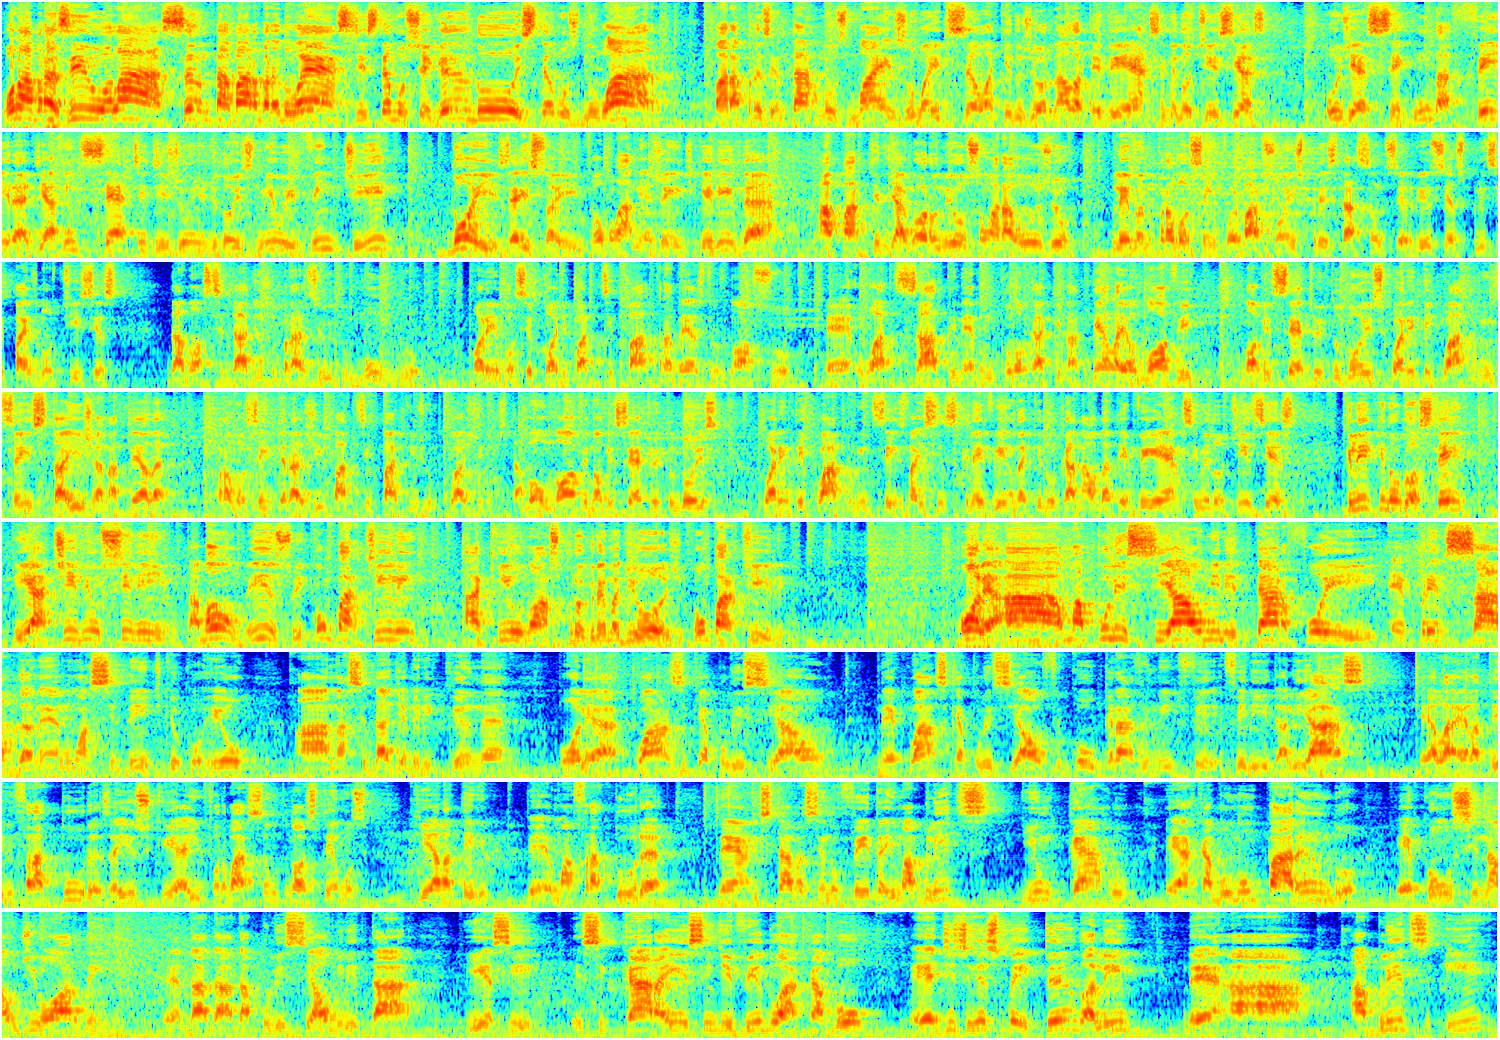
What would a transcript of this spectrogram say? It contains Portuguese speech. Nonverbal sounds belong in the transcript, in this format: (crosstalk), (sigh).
Olá Brasil, olá Santa Bárbara do Oeste, estamos chegando, estamos no ar para apresentarmos mais uma edição aqui do Jornal da TV SB Notícias. Hoje é segunda-feira, dia 27 de junho de 2022, é isso aí. Vamos lá minha gente querida, a partir de agora o Nilson Araújo levando para você informações, prestação de serviço e as principais notícias da nossa cidade, do Brasil e do mundo. Olha aí, você pode participar através do nosso é, WhatsApp, né? Vamos colocar aqui na tela, é o 99782 4426, está aí já na tela para você interagir e participar aqui junto com a gente, tá bom? 99782 4426, vai se inscrevendo aqui no canal da TV SB Notícias, clique no gostei e ative o sininho, tá bom? Isso, e compartilhem aqui o nosso programa de hoje, compartilhem. Olha, a, uma policial militar foi é, prensada né, num acidente que ocorreu a, na cidade americana. Olha, quase que a policial, né, quase que a policial ficou gravemente ferida. Aliás, ela, ela teve fraturas, é isso que a informação que nós temos, que ela teve é, uma fratura. Né? Estava sendo feita aí uma blitz e um carro é, acabou não parando é, com o sinal de ordem né, da, da, da, policial militar. E esse, esse cara aí, esse indivíduo acabou é, desrespeitando ali né, a, a Blitz e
